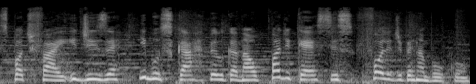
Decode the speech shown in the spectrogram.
Spotify e Deezer e buscar pelo canal Podcasts Folha de Pernambuco.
